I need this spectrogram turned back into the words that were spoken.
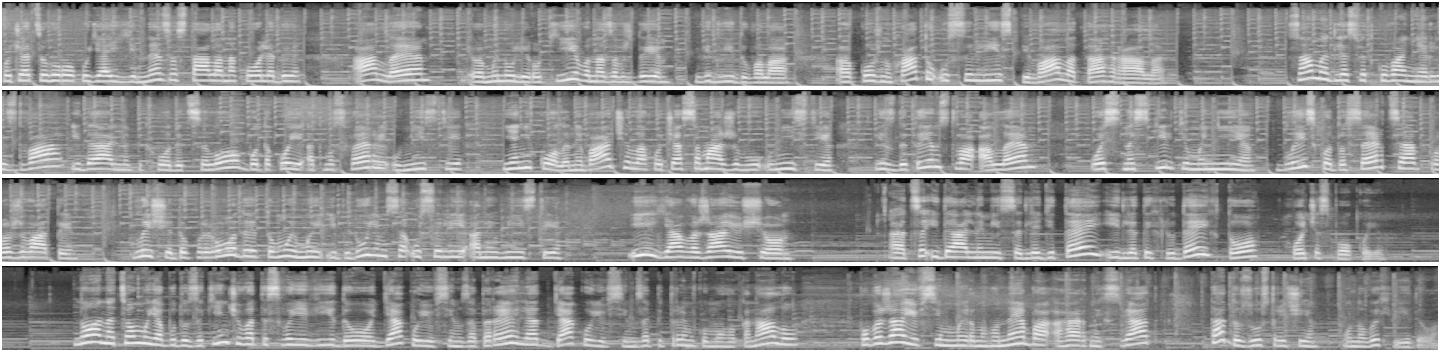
Хоча цього року я її не застала на коляди, але е, минулі роки вона завжди відвідувала кожну хату у селі співала та грала. Саме для святкування Різдва ідеально підходить село, бо такої атмосфери у місті я ніколи не бачила, хоча сама живу у місті із дитинства, але ось наскільки мені близько до серця проживати ближче до природи, тому й ми і будуємося у селі, а не в місті. І я вважаю, що Е, Це ідеальне місце для дітей і для тих людей, хто хоче спокою. Ну а на цьому я буду закінчувати своє відео. Дякую всім за перегляд, дякую всім за підтримку мого каналу. Побажаю всім мирного неба, гарних свят та до зустрічі у нових відео.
